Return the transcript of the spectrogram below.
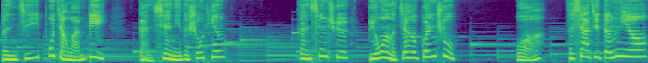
本集播讲完毕。感谢您的收听，感兴趣别忘了加个关注，我在下集等你哦。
